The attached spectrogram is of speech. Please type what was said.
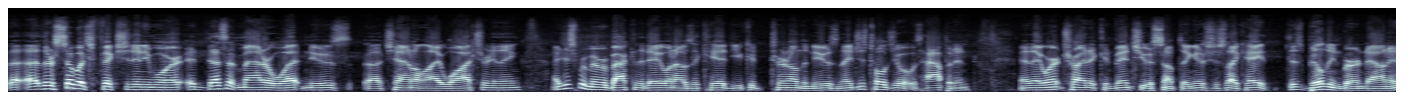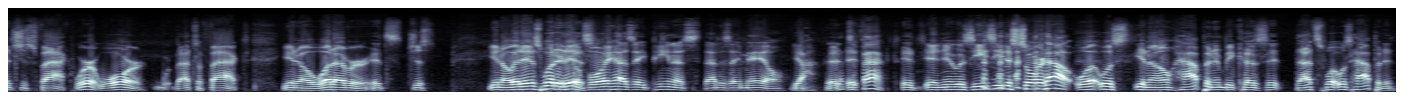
uh, there's so much fiction anymore. It doesn't matter what news uh, channel I watch or anything. I just remember back in the day when I was a kid, you could turn on the news and they just told you what was happening. And they weren't trying to convince you of something. It was just like, hey, this building burned down. It's just fact. We're at war. That's a fact. You know, whatever. It's just, you know, it is what it if is. a boy has a penis, that is a male. Yeah, it- That's a fact. It, and it was easy to sort out what was you know happening because it that's what was happening.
